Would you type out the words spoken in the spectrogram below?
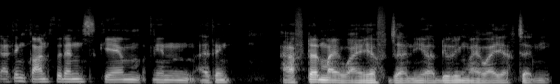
I think confidence came in. I think after my YF journey or during my YF journey,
